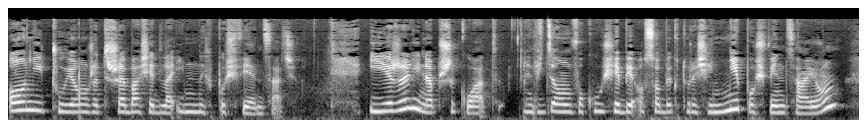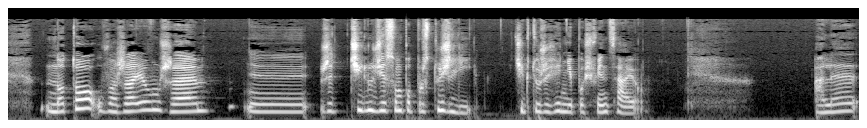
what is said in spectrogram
oni czują, że trzeba się dla innych poświęcać. I jeżeli na przykład widzą wokół siebie osoby, które się nie poświęcają, no to uważają, że, yy, że ci ludzie są po prostu źli, ci, którzy się nie poświęcają. Ale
